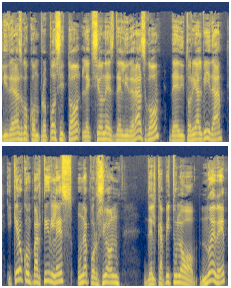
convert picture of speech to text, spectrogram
Liderazgo con propósito, lecciones de liderazgo de Editorial Vida y quiero compartirles una porción del capítulo 9.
